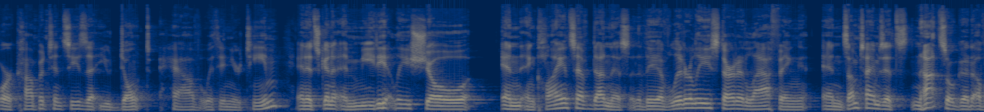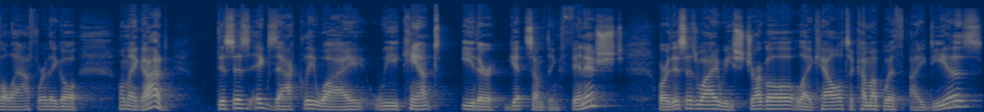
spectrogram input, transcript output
or competencies that you don't have within your team. And it's going to immediately show and and clients have done this they have literally started laughing and sometimes it's not so good of a laugh where they go oh my god this is exactly why we can't either get something finished or this is why we struggle like hell to come up with ideas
